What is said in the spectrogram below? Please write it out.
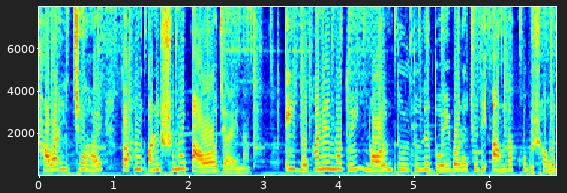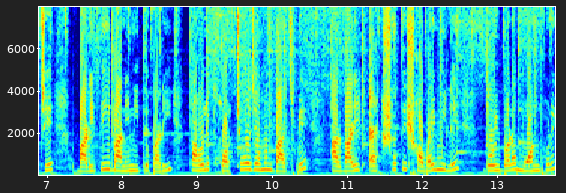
খাওয়ার ইচ্ছা হয়, তখন অনেক সময় পাওয়াও যায় না। এই দোকানের মতোই নরম তুলতুলে দই বড়া যদি আমরা খুব সহজে বাড়িতেই বানিয়ে নিতে পারি, তাহলে খরচাও যেমন বাঁচবে আর বাড়ির একসাথে সবাই মিলে দই বড়া মন ভরে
